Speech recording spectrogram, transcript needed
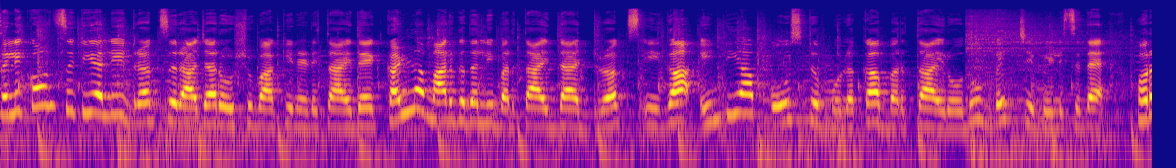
ಸಿಲಿಕಾನ್ ಸಿಟಿಯಲ್ಲಿ ಡ್ರಗ್ಸ್ ರಾಜಾರೋಷವಾಗಿ ನಡೀತಾ ಇದೆ. ಕಳ್ಳ ಮಾರ್ಗದಲ್ಲಿ ಬರ್ತಾ ಇದ್ದ ಡ್ರಗ್ಸ್ ಈಗ ಇಂಡಿಯಾ ಪೋಸ್ಟ್ ಮೂಲಕ ಬರ್ತಾ ಇರೋದು ಬೆಚ್ಚಿ ಬೀಳಿಸಿದೆ. ಹೊರ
